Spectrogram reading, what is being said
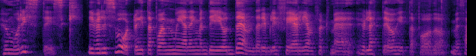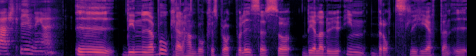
humoristisk. Det är väldigt svårt att hitta på en mening med de och dem där det blir fel jämfört med hur lätt det är att hitta på då med särskrivningar. I din nya bok här, Handbok för språkpoliser, så delar du ju in brottsligheten i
